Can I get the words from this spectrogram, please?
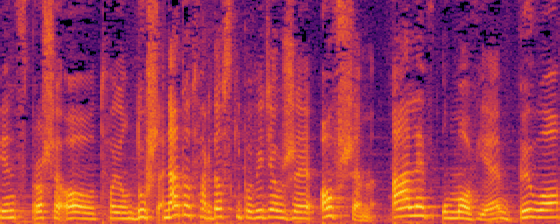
więc proszę o twoją duszę. Na to Twardowski powiedział, że owszem, ale w umowie było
